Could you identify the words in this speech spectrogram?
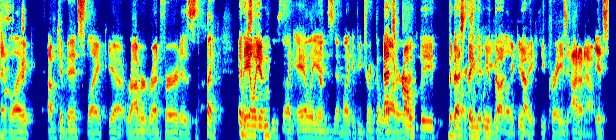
and like I'm convinced, like yeah, Robert Redford is like An alien. these, like aliens, and like if you drink the water, That's probably the best thing that we've done. Like it yeah. makes you crazy. I don't know. It's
